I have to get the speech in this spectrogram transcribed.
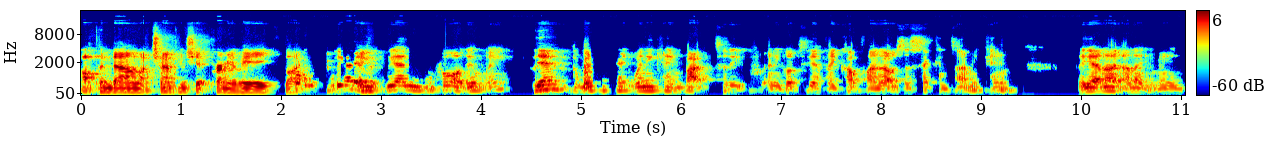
up and down, like Championship, Premier League. Like we had him, we had him before, didn't we? Yeah. When when he came back to the and he got to the FA Cup final, that was the second time he came. But yeah, I know, I know what you mean.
